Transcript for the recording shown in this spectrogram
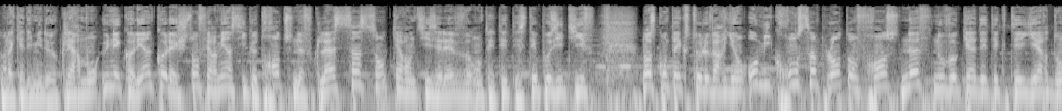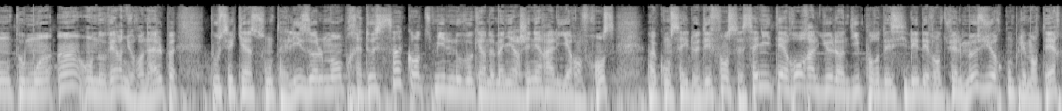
Dans l'académie de Clermont, une école et un collège sont fermés ainsi que 39 classes. 546 élèves ont été testés positifs. Dans ce contexte, le variant Omicron s'implante en France. Neuf nouveaux cas détectés hier, dont au moins un en Auvergne-Rhône-Alpes. Tous ces cas sont à l'isolement. Près de 50 000 nouveaux cas de manière générale hier en France. Un conseil de défense sanitaire aura lieu lundi pour décider d'éventuelles mesures complémentaires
